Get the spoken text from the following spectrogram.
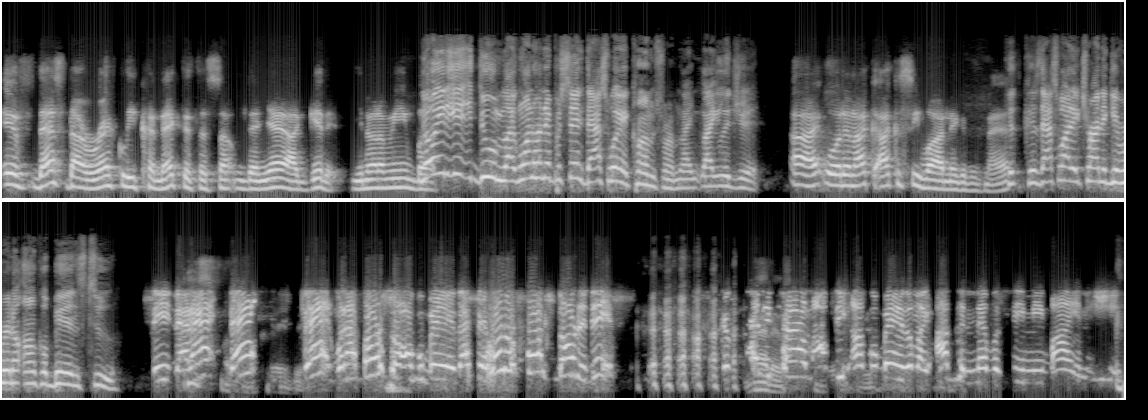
if that's directly connected to something, then yeah, I get it. You know what I mean? But no, it, it Doom like one hundred percent. That's where it comes from. Like like legit. all right, well then I I could see why niggas is mad. Because that's why they trying to get rid of Uncle Ben's too. See, now that that that when I first saw Uncle Ben's, I said, "Who the fuck started this?" Because every That is- time I see Uncle Ben's, I'm like, I could never see me buying this shit.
